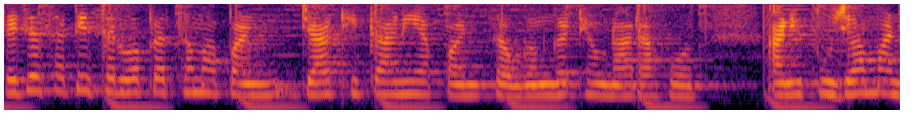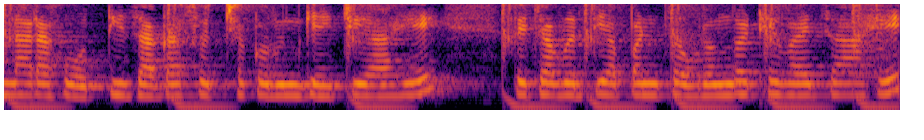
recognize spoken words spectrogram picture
त्याच्यासाठी सर्वप्रथम आपण ज्या ठिकाणी आपण चौरंग ठेवणार आहोत आणि पूजा मांडणार आहोत ती जागा स्वच्छ करून घ्यायची आहे. त्याच्यावरती आपण चौरंग ठेवायचा आहे.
